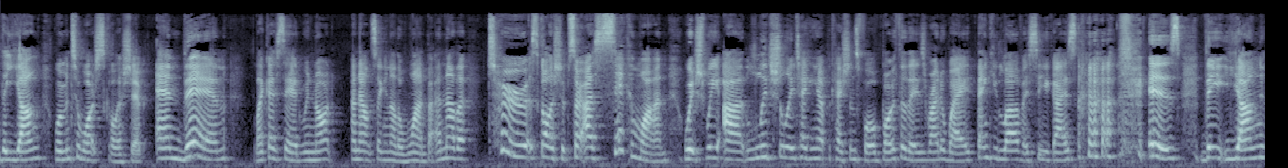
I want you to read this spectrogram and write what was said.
the Young Women to Watch Scholarship. And then, like I said, we're not announcing another one, but another two scholarships. So our second one, which we are literally taking applications for, both of these right away. Thank you, love. I see you guys. is the Young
